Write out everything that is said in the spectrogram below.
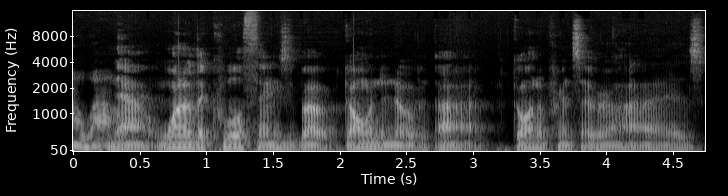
Oh wow! Now, one of the cool things about going to Nova, uh, going to Prince Edward Island is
